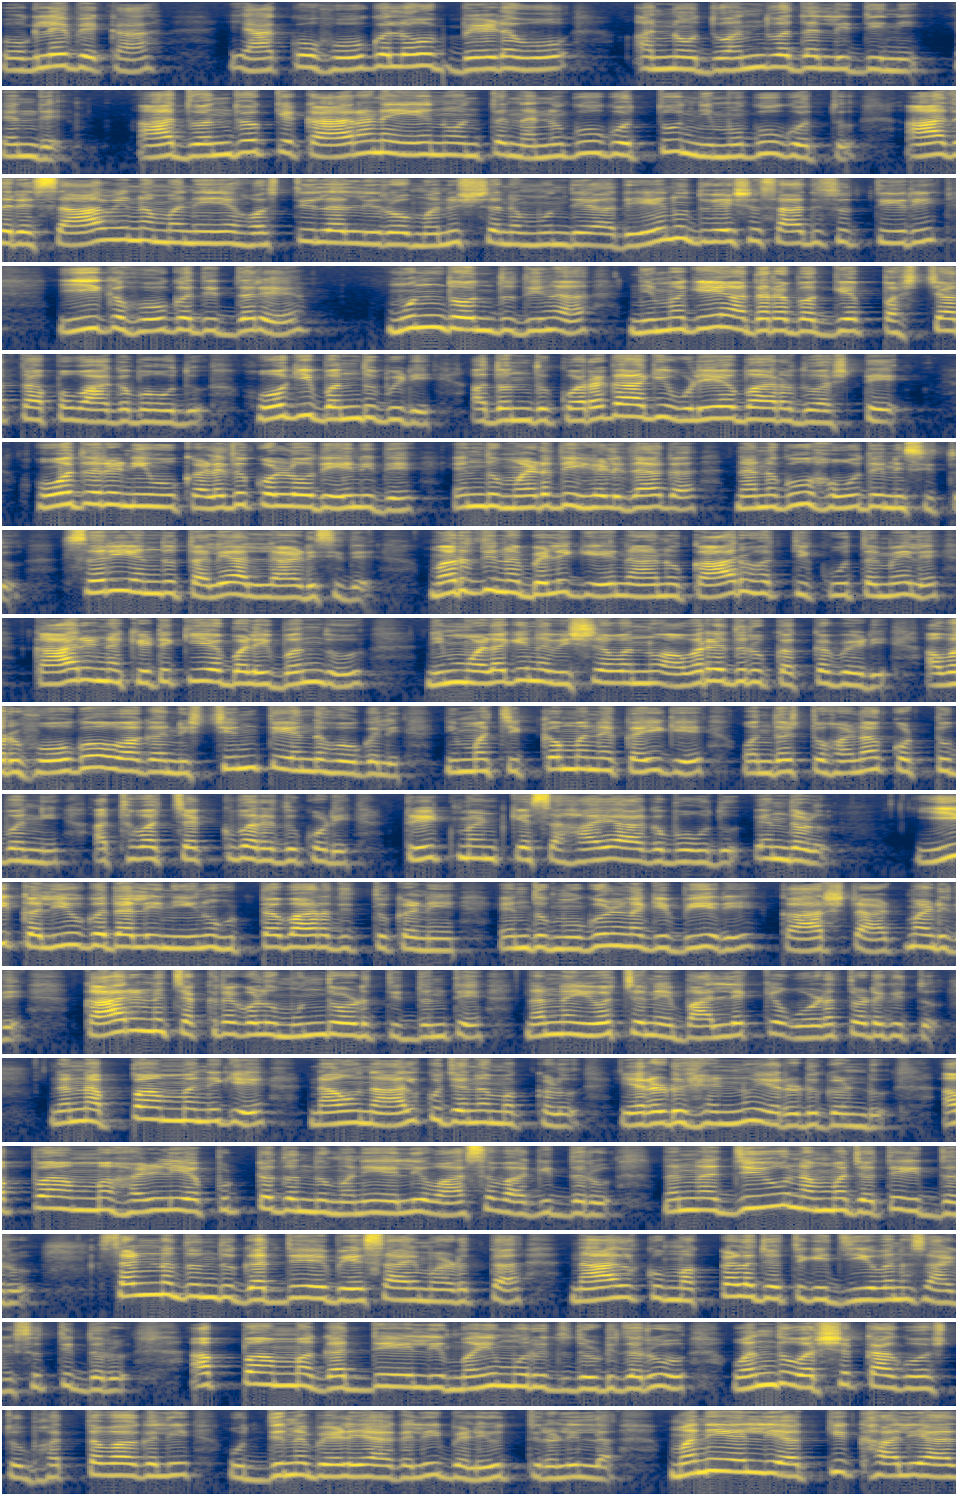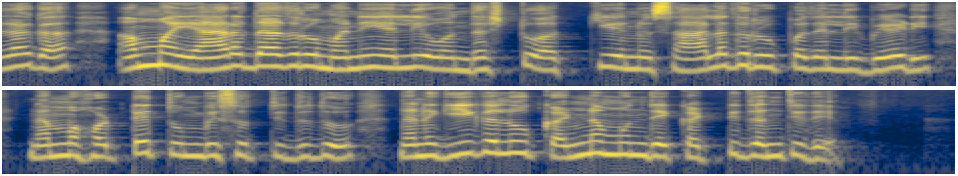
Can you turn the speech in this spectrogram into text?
ಹೋಗಲೇಬೇಕಾ? ಯಾಕೋ ಹೋಗಲೋ ಬೇಡವೋ ಅನ್ನೋ ದ್ವಂದ್ವದಲ್ಲಿದ್ದೀನಿ ಎಂದೆ. ಆ ದ್ವಂದ್ವಕ್ಕೆ ಕಾರಣ ಏನು ಅಂತ ನನಗೂ ಗೊತ್ತು, ನಿಮಗೂ ಗೊತ್ತು. ಆದರೆ ಸಾವಿನ ಮನೆಯ ಹೊಸ್ತಿಲಲ್ಲಿರೋ ಮನುಷ್ಯನ ಮುಂದೆ ಅದೇನು ದ್ವೇಷ ಸಾಧಿಸುತ್ತೀರಿ? ಈಗ ಹೋಗದಿದ್ದರೆ ಮುಂದೊಂದು ದಿನ ನಿಮಗೇ ಅದರ ಬಗ್ಗೆ ಪಶ್ಚಾತ್ತಾಪವಾಗಬಹುದು. ಹೋಗಿ ಬಂದು ಬಿಡಿ. ಅದೊಂದು ಕೊರಗಾಗಿ ಉಳಿಯಬಾರದು ಅಷ್ಟೇ. ಹೋದರೆ ನೀವು ಕಳೆದುಕೊಳ್ಳೋದೇನಿದೆ ಎಂದು ಮಡದಿ ಹೇಳಿದಾಗ ನನಗೂ ಹೌದೆನಿಸಿತು. ಸರಿ ಎಂದು ತಲೆ ಅಲ್ಲಾಡಿಸಿದೆ. ಮರುದಿನ ಬೆಳಿಗ್ಗೆ ನಾನು ಕಾರು ಹತ್ತಿ ಕೂತ ಮೇಲೆ ಕಾರಿನ ಕಿಟಕಿಯ ಬಳಿ ಬಂದು ನಿಮ್ಮೊಳಗಿನ ವಿಷವನ್ನು ಅವರೆದುರು ಕಕ್ಕಬೇಡಿ. ಅವರು ಹೋಗೋವಾಗ ನಿಶ್ಚಿಂತೆಯಿಂದ ಹೋಗಲಿ. ನಿಮ್ಮ ಚಿಕ್ಕಮ್ಮನ ಕೈಗೆ ಒಂದಷ್ಟು ಹಣ ಕೊಟ್ಟು ಬನ್ನಿ ಅಥವಾ ಚೆಕ್ ಬರೆದು ಕೊಡಿ ಟ್ರೀಟ್ಮೆಂಟ್ಗೆ ಸಹಾಯ ಆಗಬಹುದು ಎಂದಳು. ಈ ಕಲಿಯುಗದಲ್ಲಿ ನೀನು ಹುಟ್ಟಬಾರದಿತ್ತು ಕಣೆ ಎಂದು ಮುಗುಳ್ನಗೆ ಬೀರಿ ಕಾರ್ ಸ್ಟಾರ್ಟ್ ಮಾಡಿದೆ. ಕಾರಿನ ಚಕ್ರಗಳು ಮುಂದೋಡುತ್ತಿದ್ದಂತೆ ನನ್ನ ಯೋಚನೆ ಬಾಲ್ಯಕ್ಕೆ ಓಡತೊಡಗಿತು. ನನ್ನ ಅಪ್ಪ ಅಮ್ಮನಿಗೆ ನಾವು ನಾಲ್ಕು ಜನ ಮಕ್ಕಳು, ಎರಡು ಹೆಣ್ಣು, ಎರಡು ಗಂಡು. ಅಪ್ಪ, ಅಮ್ಮ ಹಳ್ಳಿಯ ಪುಟ್ಟದೊಂದು ಮನೆಯಲ್ಲಿ ವಾಸವಾಗಿದ್ದರು. ನನ್ನ ಅಜ್ಜಿಯೂ ನಮ್ಮ ಜೊತೆ ಇದ್ದರು. ಸಣ್ಣದೊಂದು ಗದ್ದೆಯ ಬೇಸಾಯ ಮಾಡುತ್ತಾ ನಾಲ್ಕು ಮಕ್ಕಳ ಜೊತೆಗೆ ಜೀವನ ಸಾಗಿಸುತ್ತಿದ್ದರು. ಅಪ್ಪ, ಅಮ್ಮ ಗದ್ದೆಯಲ್ಲಿ ಮೈ ಮುರಿದು ದುಡಿದರೂ ಒಂದು ವರ್ಷಕ್ಕಾಗುವಷ್ಟು ಭತ್ತವಾಗಲಿ, ಉದ್ದಿನ ಬೇಳೆಯಾಗಲಿ ಬೆಳೆಯುತ್ತಿರಲಿಲ್ಲ. ಮನೆಯಲ್ಲಿ ಅಕ್ಕಿ ಖಾಲಿಯಾದಾಗ ಅಮ್ಮ ಯಾರದಾದರೂ ಮನೆಯಲ್ಲಿ ಒಂದಷ್ಟು ಅಕ್ಕಿಯನ್ನು ಸಾಲದ ರೂಪದಲ್ಲಿ ಬೇಡಿ ನಮ್ಮ ಹೊಟ್ಟೆ ತುಂಬಿಸುತ್ತಿದ್ದುದು ನನಗೀಗಲೂ ಕಣ್ಣ ಮುಂದೆ ಕಟ್ಟಿದಂತಿದೆ.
